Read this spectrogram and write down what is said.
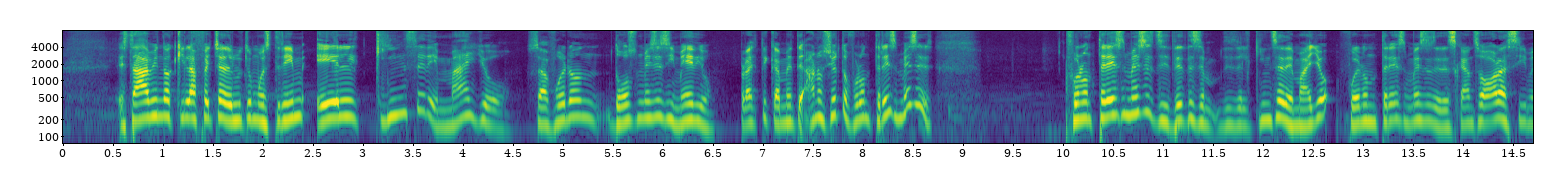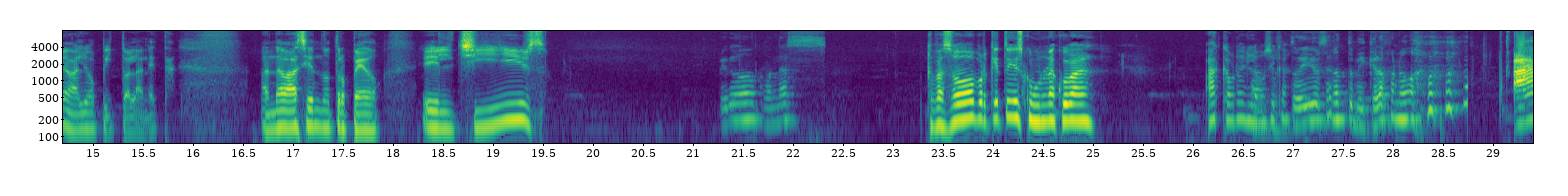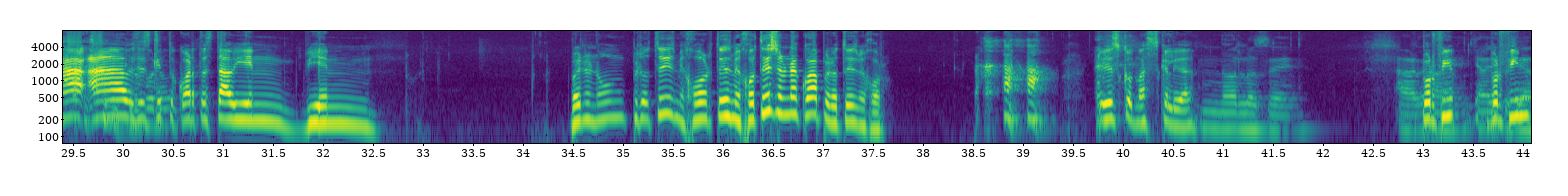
Estaba viendo aquí la fecha del último stream, el 15 de mayo. O sea, fueron dos meses y medio, prácticamente. Ah, no es cierto, fueron tres meses. Fueron tres meses desde, desde, desde el 15 de mayo. Fueron tres meses de descanso. Ahora sí me valió pito, la neta. Andaba haciendo otro pedo. El cheers. Pero, ¿cómo andas? ¿Qué pasó? ¿Por qué tú oyes como en una cueva? Ah, cabrón, ¿y la Ah, música? Pues estoy usando tu micrófono. Ah, ah, Este pues es que tu cuarto está bien, bien. Bueno, no, pero tú eres mejor, tú eres mejor. Tú eres en una cueva, pero tú eres mejor. Tú eres con más calidad. no lo sé. A ver, Por fin- por fin,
